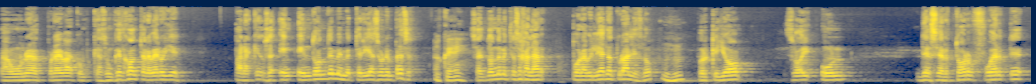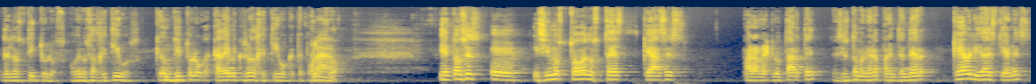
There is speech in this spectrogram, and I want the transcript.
a una prueba con- que hace un headhunter, a ver, oye, ¿para qué? O sea, ¿en, en dónde me meterías a una empresa? Ok. O sea, ¿dónde me metías a jalar? Por habilidades naturales, ¿no? Porque yo soy un desertor fuerte de los títulos o de los adjetivos, que un título académico es un adjetivo que te pones, Claro. ¿no? Y entonces eh, hicimos todos los tests que haces para reclutarte, de cierta manera, para entender qué habilidades tienes.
